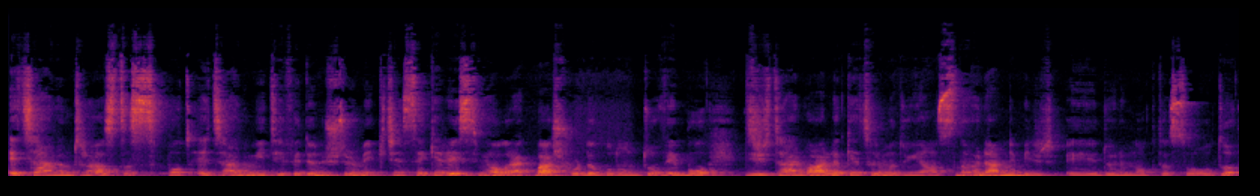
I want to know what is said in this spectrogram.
Ethereum Trust'ı spot Ethereum ETF'e dönüştürmek için SEC'e resmi olarak başvuruda bulundu ve bu dijital varlık yatırımı dünyasında önemli bir e, dönüm noktası oldu.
